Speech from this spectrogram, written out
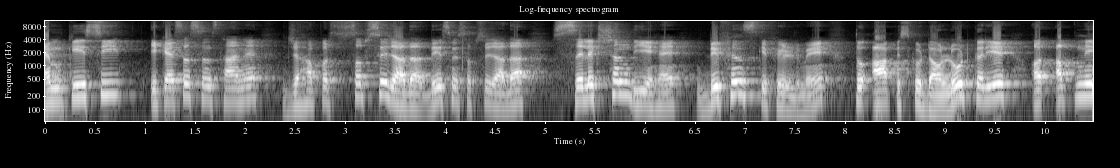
एम एक ऐसा संस्थान है जहाँ पर सबसे ज़्यादा, देश में सबसे ज़्यादा सिलेक्शन दिए हैं डिफेंस के फ़ील्ड में। तो आप इसको डाउनलोड करिए और अपने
